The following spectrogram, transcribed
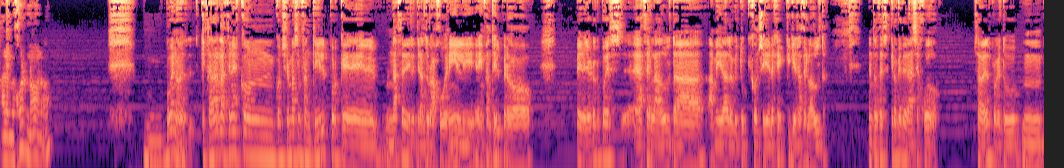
a lo mejor no, ¿no? Bueno, quizá las relaciones con, con, ser más infantil porque nace de literatura juvenil y, e infantil, pero, pero yo creo que puedes hacerla adulta a medida de lo que tú consideres que, quieres hacerla adulta. Entonces creo que te da ese juego, ¿sabes? Porque tú mmm,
